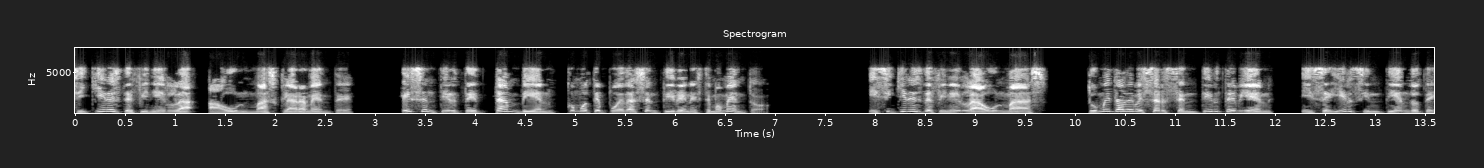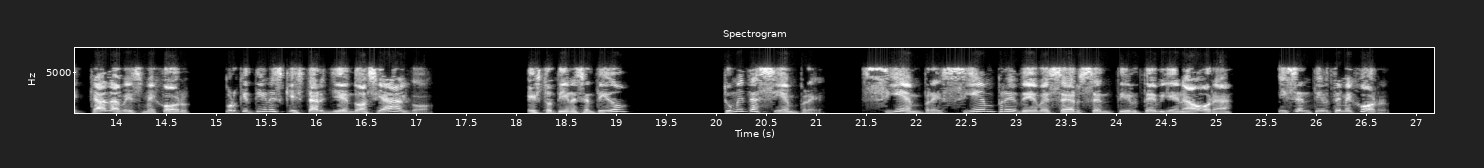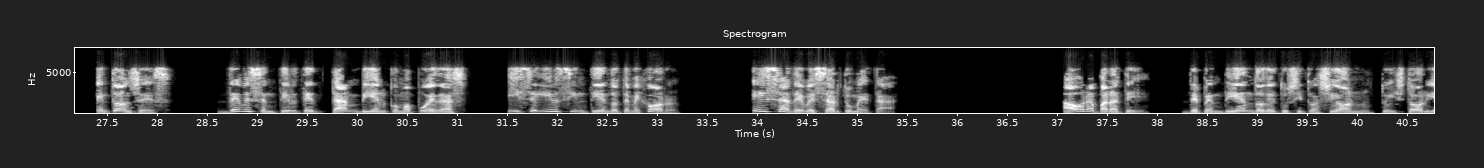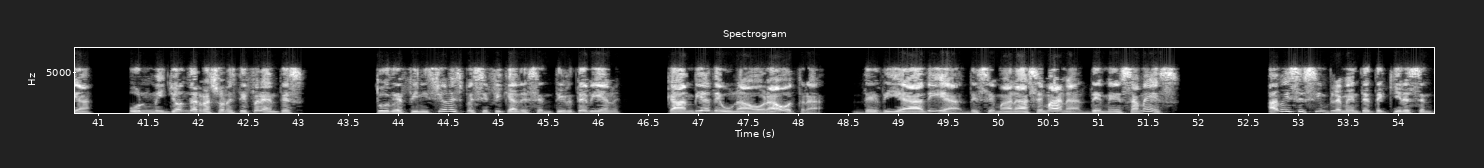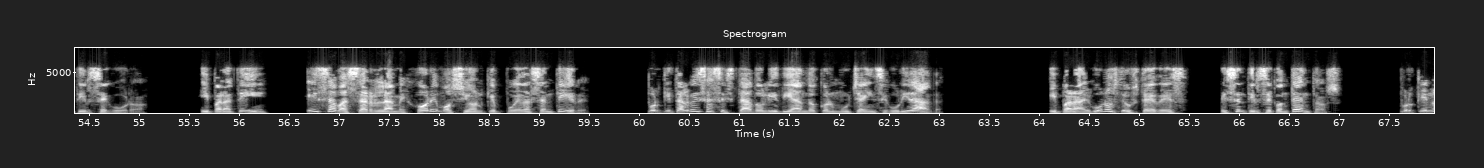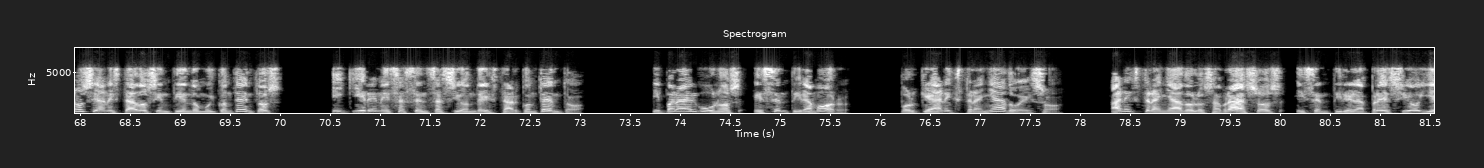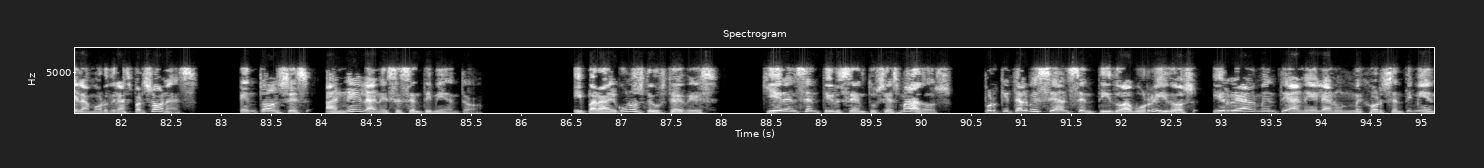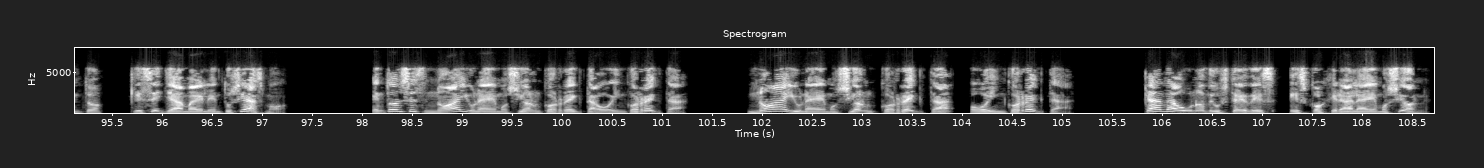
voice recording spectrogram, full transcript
Si quieres definirla aún más claramente, es sentirte tan bien como te puedas sentir en este momento. Y si quieres definirla aún más, tu meta debe ser sentirte bien y seguir sintiéndote cada vez mejor porque tienes que estar yendo hacia algo. ¿Esto tiene sentido? Tu meta siempre, siempre, siempre debe ser sentirte bien ahora y sentirte mejor. Entonces, debes sentirte tan bien como puedas y seguir sintiéndote mejor. Esa debe ser tu meta. Ahora para ti, dependiendo de tu situación, tu historia, un millón de razones diferentes, tu definición específica de sentirte bien cambia de una hora a otra, de día a día, de semana a semana, de mes a mes. A veces simplemente te quieres sentir seguro. Y para ti, esa va a ser la mejor emoción que puedas sentir, porque tal vez has estado lidiando con mucha inseguridad. Y para algunos de ustedes, es sentirse contentos, porque no se han estado sintiendo muy contentos y quieren esa sensación de estar contento. Y para algunos es sentir amor, porque han extrañado eso. Han extrañado los abrazos y sentir el aprecio y el amor de las personas. Entonces anhelan ese sentimiento. Y para algunos de ustedes, quieren sentirse entusiasmados, porque tal vez se han sentido aburridos y realmente anhelan un mejor sentimiento que se llama el entusiasmo. Entonces no hay una emoción correcta o incorrecta. No hay una emoción correcta o incorrecta. Cada uno de ustedes escogerá la emoción,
